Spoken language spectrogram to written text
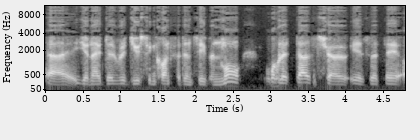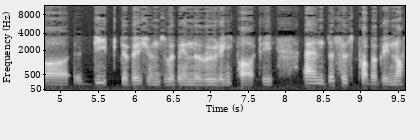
you know, reducing confidence even more all it does show is that there are deep divisions within the ruling party, and this is probably not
